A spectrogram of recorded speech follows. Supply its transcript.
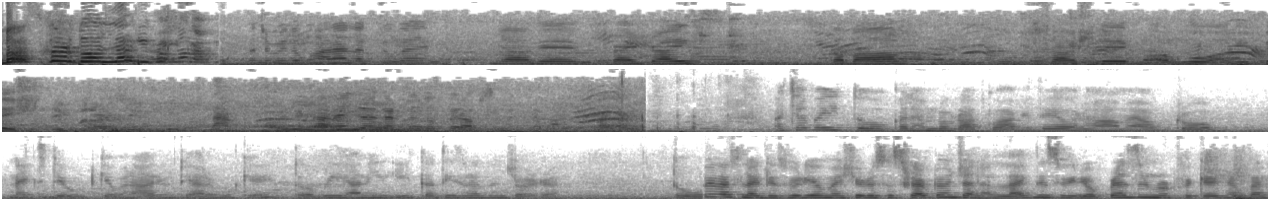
बस कर दो अल्लाह की कसम। अच्छा मेरे तो खाना लग चुका है। ये आगे फ्राइड राइस कबाब शाशलिक और वो आ गई फ़िश खाना इंजॉय करते हैं तो फिर आपसे मिलते हैं। अच्छा भाई तो कल हम लोग रात को आ गए थे और हाँ मैं आउटरो नेक्स्ट डे उठ के बना रही हूँ तैयार होके। तो अभी यानी ईद का तीसरा दिन चल रहा है। तो if you guys like this video. Make sure to subscribe to my channel like this video press the notification bell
